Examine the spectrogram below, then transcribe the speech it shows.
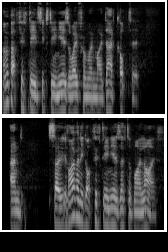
I'm about 15, 16 years away from when my dad copped it. And so if I've only got 15 years left of my life,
